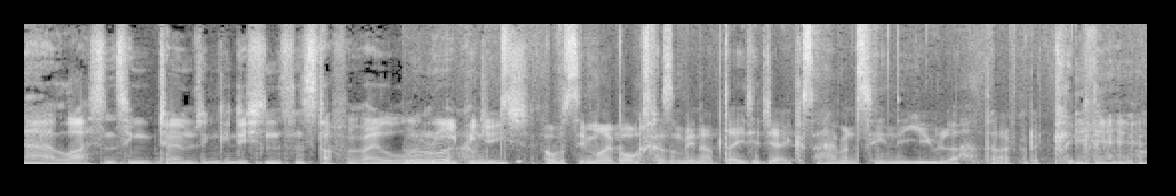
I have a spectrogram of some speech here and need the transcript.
uh, licensing terms and conditions and stuff available in the EPGs. Obviously, my box hasn't been updated yet because I haven't seen the EULA that I've got to click Yeah. through.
